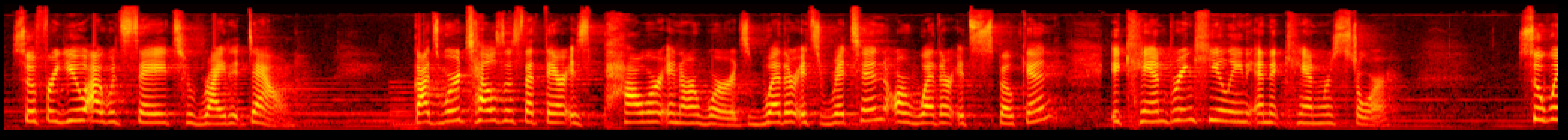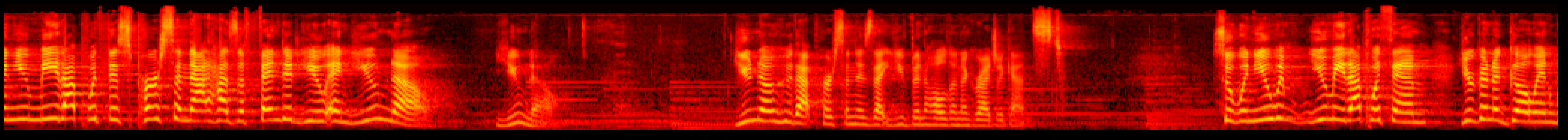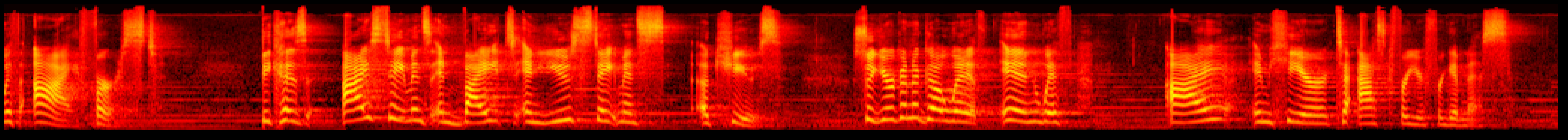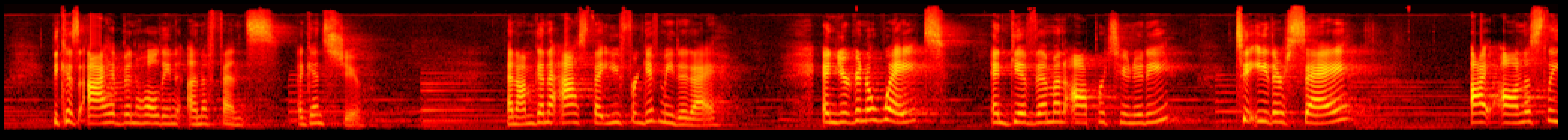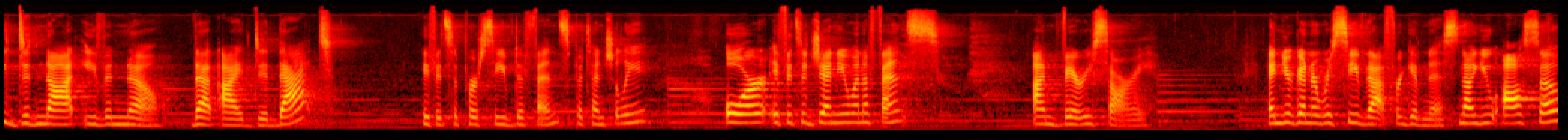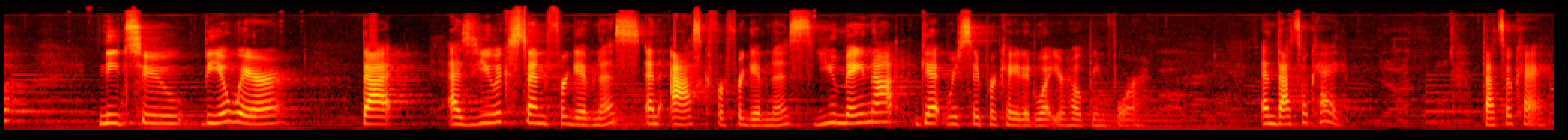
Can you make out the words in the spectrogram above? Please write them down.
So for you, I would say to write it down. God's word tells us that there is power in our words, whether it's written or whether it's spoken. It can bring healing and it can restore. So when you meet up with this person that has offended you and you know, you know, you know who that person is that you've been holding a grudge against. So when you, you meet up with them, you're gonna go in with I first. Because I statements invite and you statements accuse So you're going to go with, in with, I am here to ask for your forgiveness because I have been holding an offense against you. And I'm going to ask that you forgive me today. And you're going to wait and give them an opportunity to either say, I honestly did not even know that I did that, if it's a perceived offense potentially, or if it's a genuine offense, I'm very sorry. And you're going to receive that forgiveness. Now, you also need to be aware that as you extend forgiveness and ask for forgiveness, you may not get reciprocated what you're hoping for. And that's okay. That's okay.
